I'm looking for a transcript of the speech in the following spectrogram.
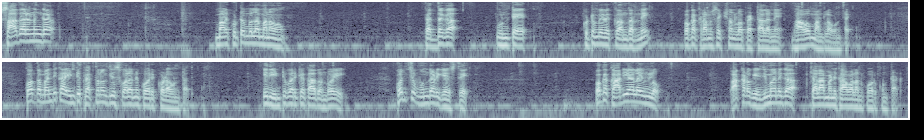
సాధారణంగా మన కుటుంబంలో మనం పెద్దగా ఉంటే కుటుంబ వ్యక్తులందరినీ ఒక క్రమశిక్షణలో పెట్టాలనే భావం మనలో ఉంటాయి. కొంతమందికి ఆ ఇంటి పెత్తనం తీసుకోవాలనే కోరిక కూడా ఉంటుంది. ఇది ఇంటి వరకే కాదండోయ్ కొంచెం ముందడుగేస్తే ఒక కార్యాలయంలో అక్కడ ఒక యజమానిగా చలామణి కావాలని కోరుకుంటాడు.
